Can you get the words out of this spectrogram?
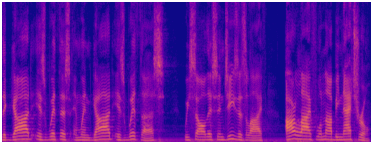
that God is with us. And when God is with us, we saw this in Jesus' life, our life will not be natural.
